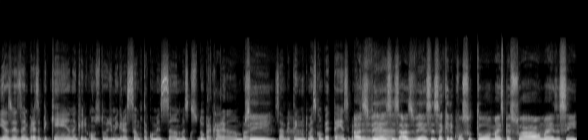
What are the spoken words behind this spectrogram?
e às vezes a empresa pequena, aquele consultor de imigração que tá começando, mas que estudou pra caramba, Sim. sabe? Tem muito mais competência pra te Às vezes, às vezes aquele consultor mais pessoal, mais assim,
